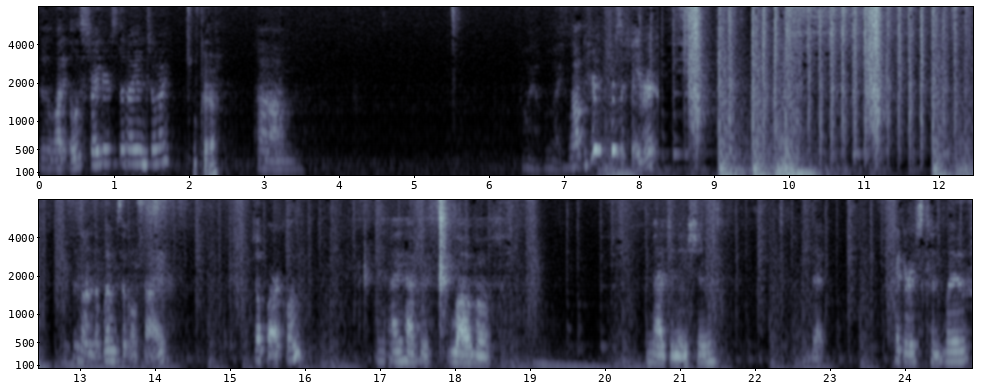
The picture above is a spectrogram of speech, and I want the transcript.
there's a lot of illustrators that I enjoy. Okay. Um, Well, here, here's a favorite. This is on the whimsical side. Joe Barklem. And I have this love of imagination that critters can live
